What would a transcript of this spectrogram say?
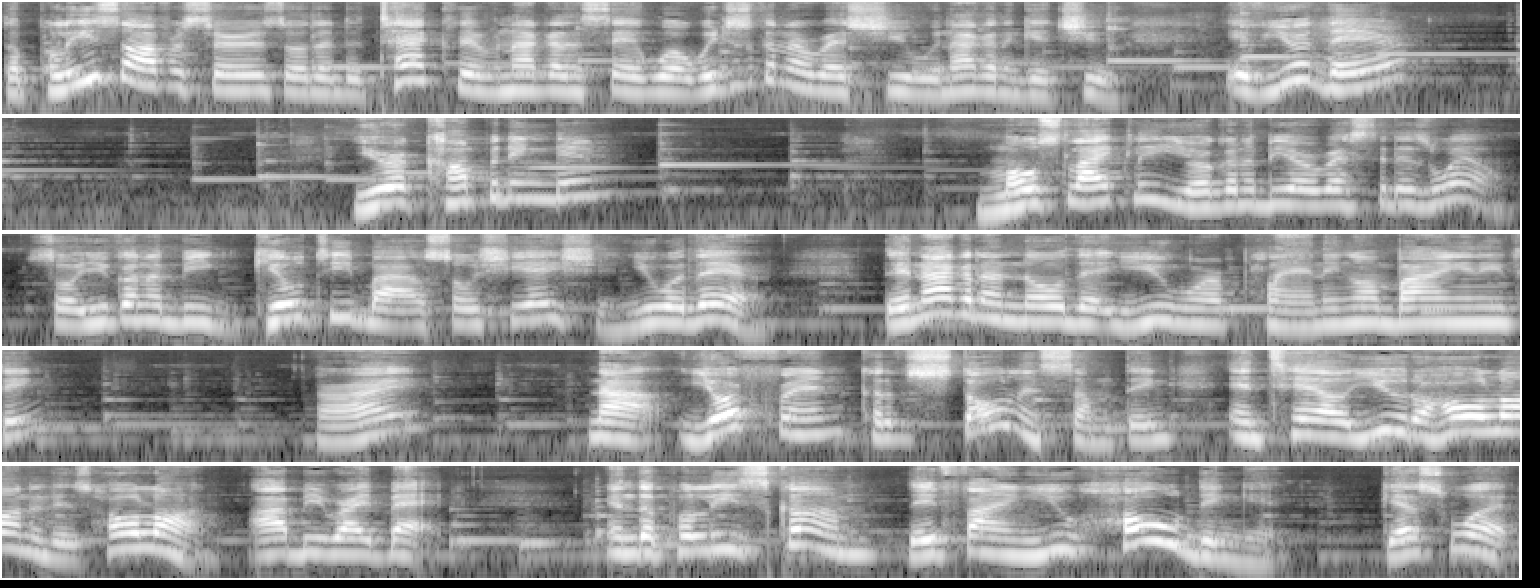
The police officers or the detective are not going to say, well, we're just going to arrest you. We're not going to get you. If you're there, you're accompanying them, most likely you're going to be arrested as well. So you're going to be guilty by association. You were there. They're not going to know that you weren't planning on buying anything. All right? Now, your friend could have stolen something and tell you to hold on to this. Hold on. I'll be right back. And the police come, they find you holding it. Guess what?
